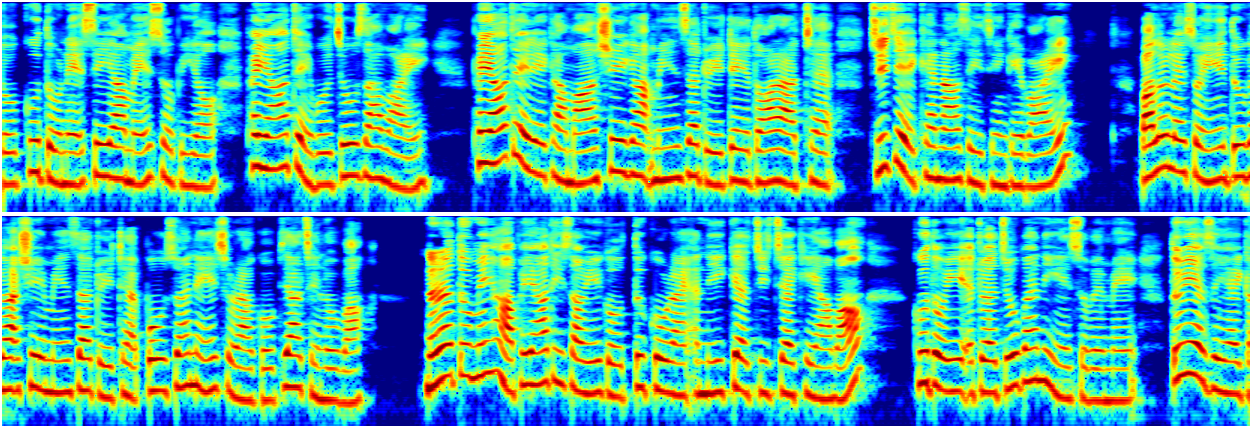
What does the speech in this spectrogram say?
ကိုကုသိုလ်နဲ့ဆေးရမယ်ဆိုပြီးတော့ဖျားတယ်ဖို့စူးစမ်းပါတယ်။ဖျားတယ်တဲ့အခါမှာရှေ့ကမင်းဆက်တွေတည်သွားတာထက်ကြီးကျယ်ခမ်းနားစေခြင်းခဲ့ပါတယ်။ ဘာလို့လဲဆိုရင်သူကရှေမင်းဆက်တွေထက်ပိုစွမ်းနေဆိုတာကိုပြချင်လို့ပါနရသူမင်းဟာဖျားတီဆောင်ရေးကိုသူကိုယ်တိုင်အနီးကပ်ကြီးကြပ်ခဲ့ရပါကုသိုလ်ရေးအတွက်ကြိုးပမ်းနေရဆိုပေမဲ့သူ့ရဲ့ဇယိုက်က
